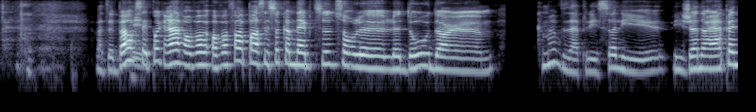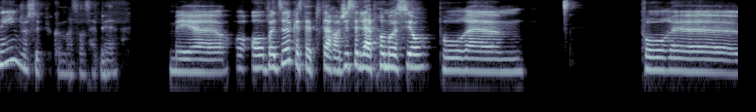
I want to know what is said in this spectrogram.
On va dire, bon, Et- c'est pas grave, on va, on va faire passer ça comme d'habitude sur le, le dos d'un. Comment vous appelez ça, les, les jeunes? Un happening? Je sais plus comment ça s'appelle. Mais euh, on, on va dire que c'était tout arrangé. C'est de la promotion pour. euh, pour euh,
